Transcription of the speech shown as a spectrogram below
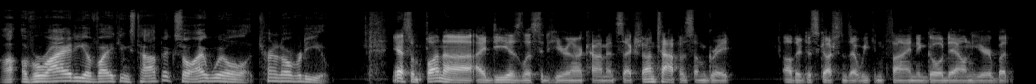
uh, a variety of Vikings topics. So I will turn it over to you. Yeah, some fun uh, ideas listed here in our comment section, on top of some great other discussions that we can find and go down here. But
